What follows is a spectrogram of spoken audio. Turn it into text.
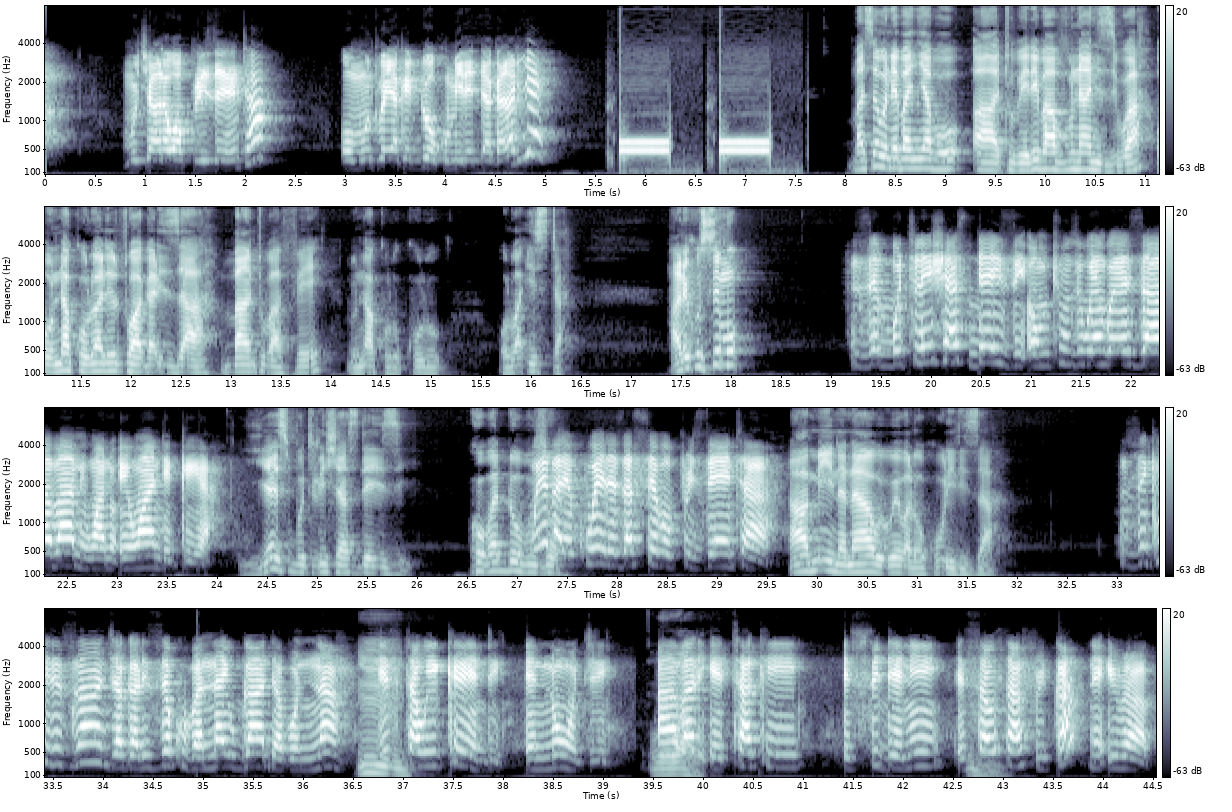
Mukyala wa pulezenta omuntu eyakedde okumira eddagala lye. Basebo ne bannyabo uh, tubeere bavunaanyizibwa olunaku olwaleero twagaliza bantu baffe lunaku lukulu olwa easter. Ali ku simu. Nze butlicious daisy omutunzi w'engoye z'abaami wano ewandegeya yes butlicious daisy. Obadde obuzo. Weebale kuweereza ssebo purezenta amiina naawe weebala okuwuliriza. Nzikiriza njagalize ku bannayuganda bonna. Mm. easter weekend ennungi. Abali e turkey e sweden e south africa ne iraq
